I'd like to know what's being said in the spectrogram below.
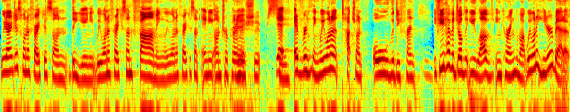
we don't just want to focus on the uni. We want to focus on farming. We want to focus on any entrepreneur. Apprenticeships Yeah, everything. We want to touch on all the different. If you have a job that you love in Corangamite, we want to hear about it.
